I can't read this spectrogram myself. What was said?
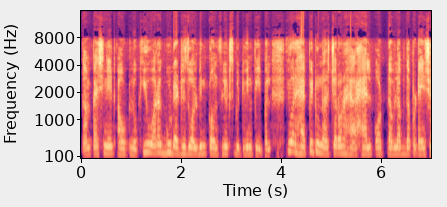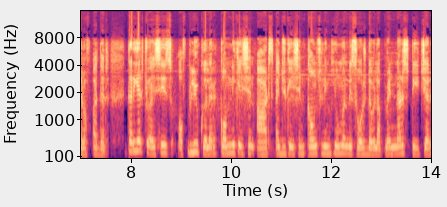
compassionate outlook. You are good at resolving conflicts between people. You are happy to nurture or help or develop the potential of others. Career choices of blue color, communication, arts, education, counseling, human resource development, nurse, teacher,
